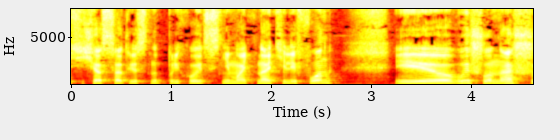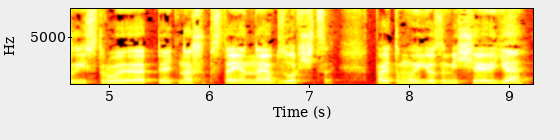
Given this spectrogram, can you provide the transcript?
сейчас, соответственно, приходится снимать на телефон. И вышла наш из строя опять наша постоянная обзорщица. Поэтому ее замещаю я.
